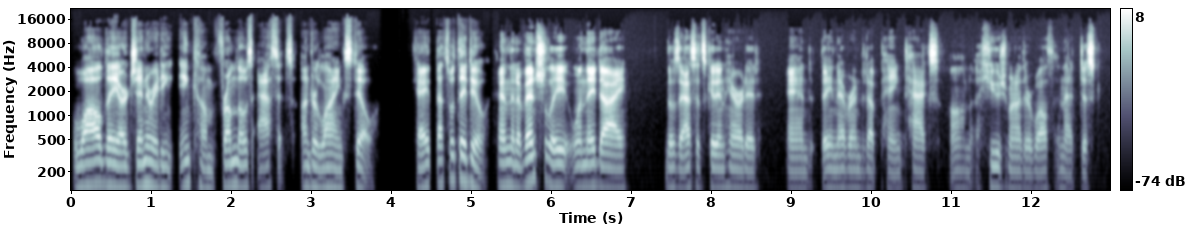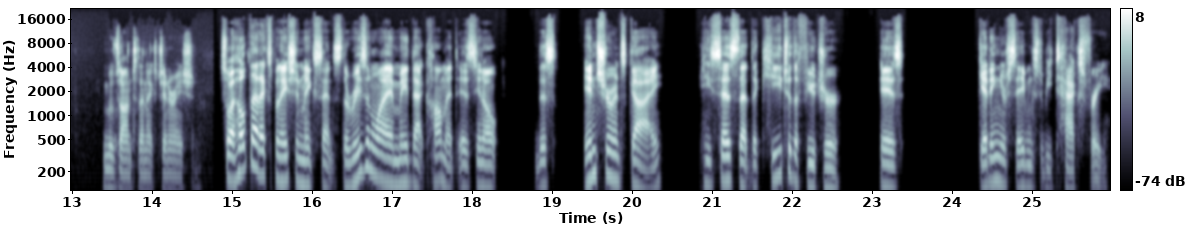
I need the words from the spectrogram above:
while they are generating income from those assets underlying still. Okay, that's what they do. And then eventually, when they die, those assets get inherited and they never ended up paying tax on a huge amount of their wealth, and that just moves on to the next generation. So I hope that explanation makes sense. The reason why I made that comment is, you know, this insurance guy, he says that the key to the future is getting your savings to be tax free.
